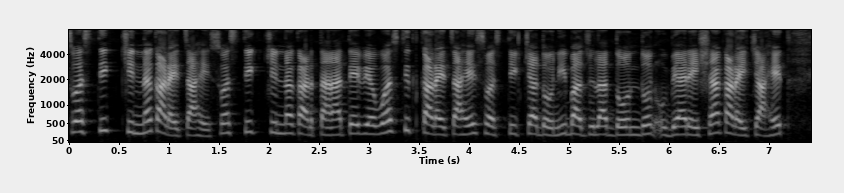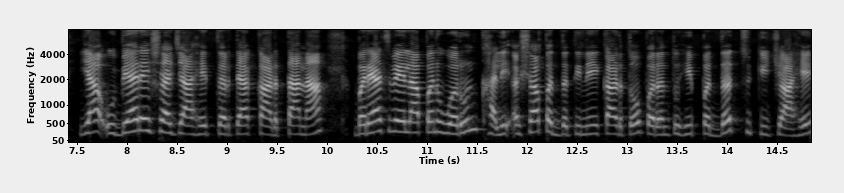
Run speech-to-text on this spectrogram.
स्वस्तिक चिन्ह काढायचं आहे. स्वस्तिक चिन्ह काढताना ते व्यवस्थित काढायचं आहे. स्वस्तिकच्या दोन्ही बाजूला दोन दोन उभ्या रेषा काढायच्या आहेत. या उभ्या रेषा ज्या आहेत तर त्या काढताना बऱ्याच वेळेला आपण वरून खाली अशा पद्धतीने काढतो परंतु ही पद्धत चुकीची आहे.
